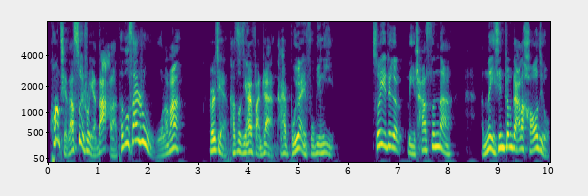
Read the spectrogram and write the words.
况且他岁数也大了，他都三十五了嘛。而且他自己还反战，他还不愿意服兵役。所以这个理查森呢，内心挣扎了好久，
